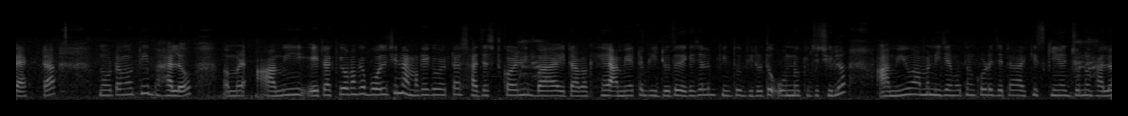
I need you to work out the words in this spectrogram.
প্যাকটা মোটামুটি ভালো। মানে আমি এটা কেউ আমাকে বলছি না, আমাকে কেউ একটা সাজেস্ট করেনি বা এটা আমাকে আমি একটা ভিডিওতে দেখেছিলাম কিন্তু ভিডিওতে অন্য কিছু ছিল। আমিও আমার নিজের মতন করে যেটা আর কি স্কিনের জন্য ভালো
